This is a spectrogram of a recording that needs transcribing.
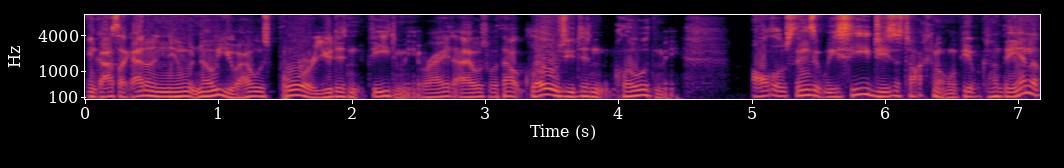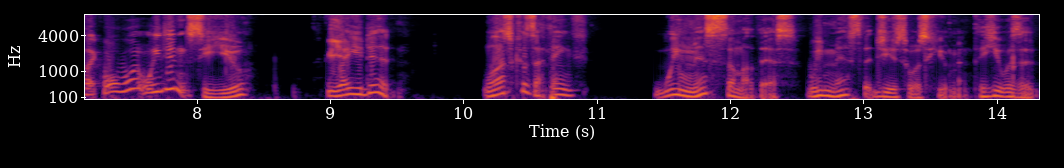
and God's like, I didn't even know you. I was poor. You didn't feed me, right? I was without clothes. You didn't clothe me. All those things that we see Jesus talking about when people come to the end, they're like, well, what? We didn't see you. Yeah, you did. Well, that's because I think we miss some of this. We miss that Jesus was human, that he was a,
